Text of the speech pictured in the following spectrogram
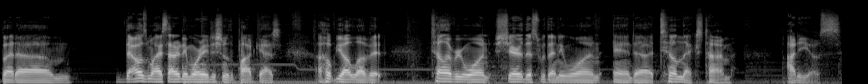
But um, that was my Saturday morning edition of the podcast. I hope y'all love it. Tell everyone, share this with anyone, and uh, till next time, adios.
